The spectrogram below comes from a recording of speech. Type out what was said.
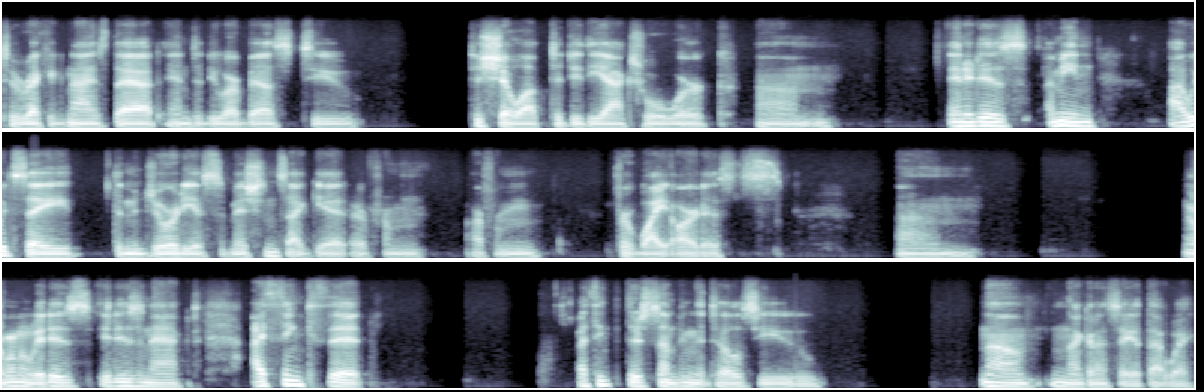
to recognize that and to do our best to to show up to do the actual work. Um, and it is. I mean, I would say the majority of submissions I get are from are from for white artists. Um, I don't know. It is it is an act. I think that I think there's something that tells you No, I'm not going to say it that way.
